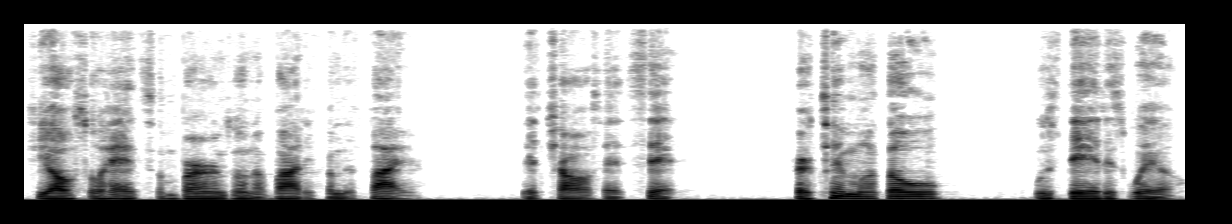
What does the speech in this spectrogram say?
She also had some burns on her body from the fire that Charles had set. Her 10 month old was dead as well,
